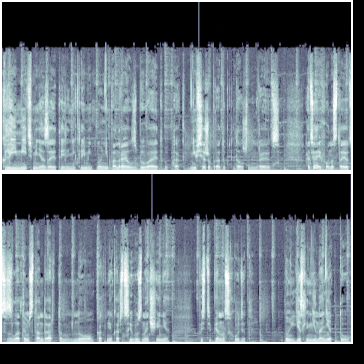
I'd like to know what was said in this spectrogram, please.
клеймить меня за это или не клеймить. Ну, не понравилось, бывает вот так. Не все же продукты должны нравиться. Хотя iPhone остается золотым стандартом, но, как мне кажется, его значение постепенно сходит. Ну, если не на нет, то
